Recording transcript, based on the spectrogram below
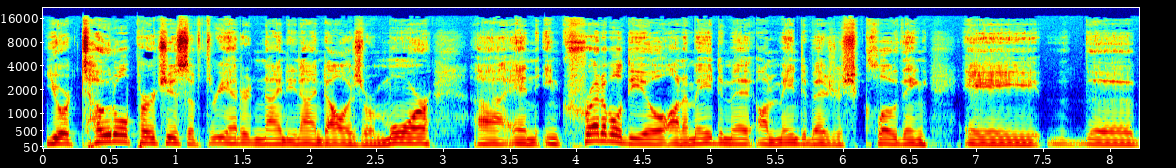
your total purchase of $399 or more. Uh, an incredible deal on a made to me- on made to measure clothing. A the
